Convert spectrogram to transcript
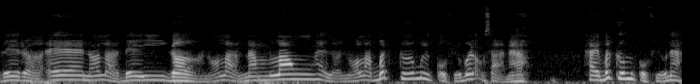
VRE nó là DIG nó là Nam Long hay là nó là bất cứ một cổ phiếu bất động sản nào, hay bất cứ một cổ phiếu nào.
